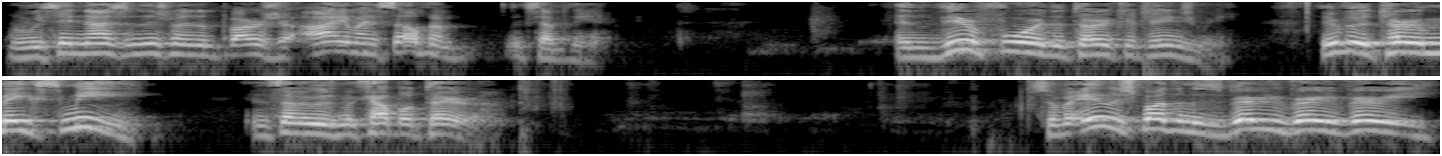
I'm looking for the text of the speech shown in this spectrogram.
when we say Naaseh V'nishma in the Parsha, I myself am accepting it. And therefore the Torah can change me. Therefore the Torah makes me in somebody who's Makabal Torah. So Ve'el Shpatim is very, very, very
